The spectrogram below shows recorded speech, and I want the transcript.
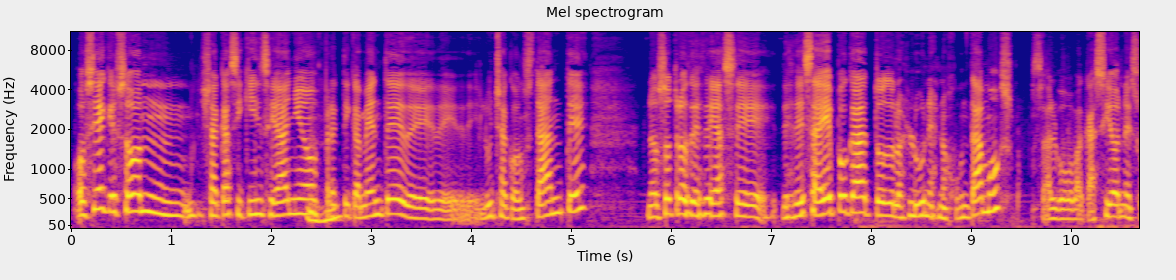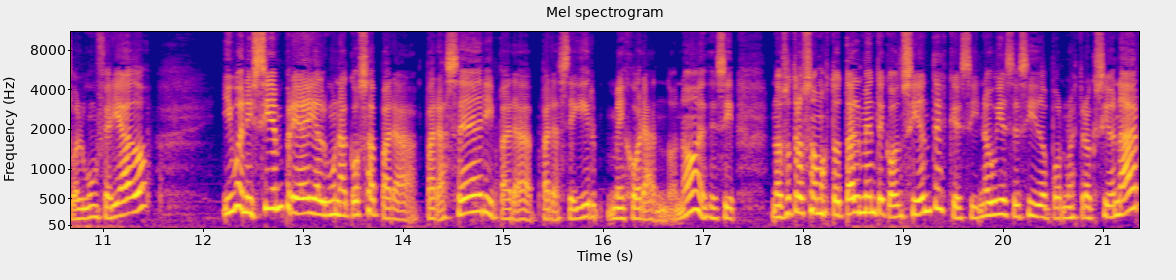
O sea que son ya casi 15 años prácticamente de, de- de lucha constante. Nosotros desde hace, desde esa época, todos los lunes nos juntamos, salvo vacaciones o algún feriado. Y bueno, y siempre hay alguna cosa para, para hacer y para, para seguir mejorando, ¿no? Es decir, nosotros somos totalmente conscientes que si no hubiese sido por nuestro accionar,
